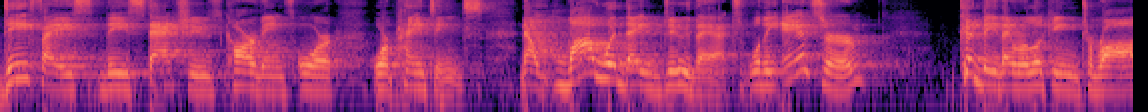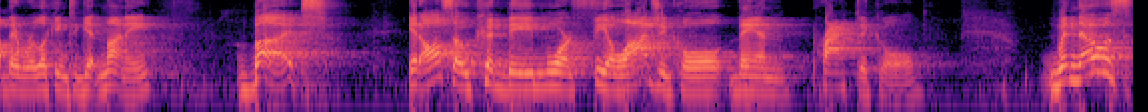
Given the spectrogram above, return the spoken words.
deface these statues, carvings, or, or paintings. Now, why would they do that? Well, the answer could be they were looking to rob, they were looking to get money, but it also could be more theological than practical. When those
